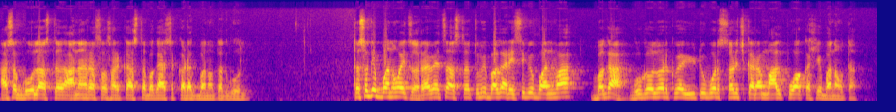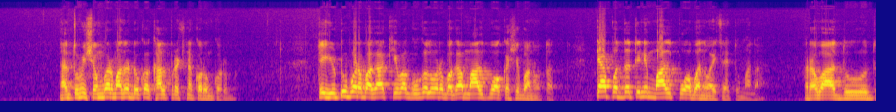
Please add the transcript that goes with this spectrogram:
असं गोल असतं अनारसासारखं असतं बघा असं कडक बनवतात गोल. तसं ते बनवायचं रव्याचं असतं. तुम्ही बघा रेसिपी बनवा बघा गुगलवर किंवा यूट्यूबवर सर्च करा मालपोहा कसे बनवतात. आणि तुम्ही शंभर माझं डोकं खाल प्रश्न करून करून. ते यूट्यूबवर बघा किंवा गुगलवर बघा मालपोहा कसे बनवतात. त्या पद्धतीने मालपोहा बनवायचा आहे तुम्हाला. रवा दूध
